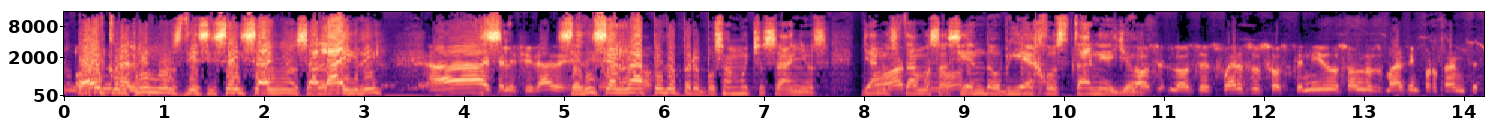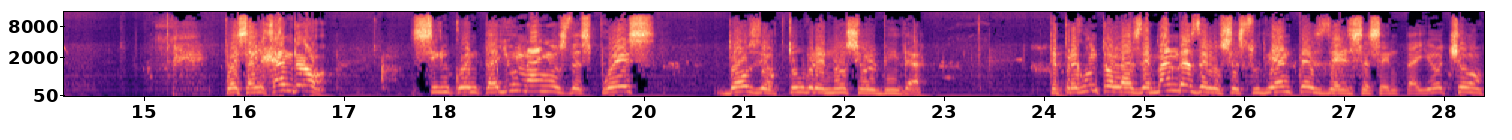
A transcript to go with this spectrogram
Hoy cumplimos 16 años al aire. Ah, felicidades. Se dice rápido, pero pues son muchos años. Ya nos estamos haciendo viejos, Tania y yo. Los, los esfuerzos sostenidos son los más importantes. Pues Alejandro, 51 años después, 2 de octubre no se olvida. Te pregunto, ¿las demandas de los estudiantes del 68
